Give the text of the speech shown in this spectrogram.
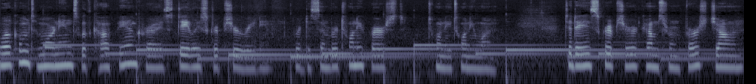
Welcome to Mornings with Coffee and Christ Daily Scripture Reading for December 21st, 2021. Today's scripture comes from 1 John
